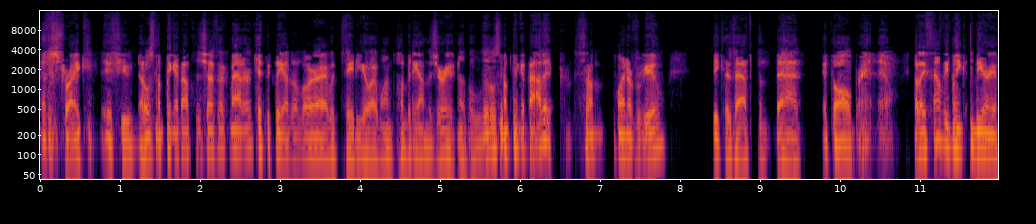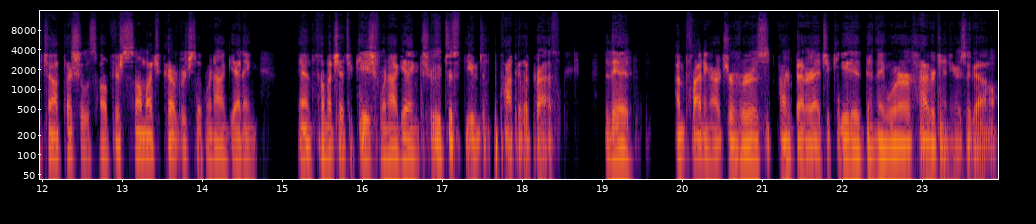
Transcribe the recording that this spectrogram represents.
a strike if you know something about the subject matter. Typically, as a lawyer, I would say to you, I want somebody on the jury who knows a little something about it from some point of view, because that's that it's all brand new. But I certainly think in the area of child sexual assault, there's so much coverage that we're not getting and so much education we're not getting through just even just the popular press that I'm finding our jurors are better educated than they were five or 10 years ago.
